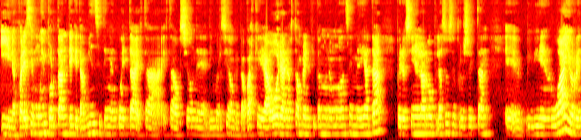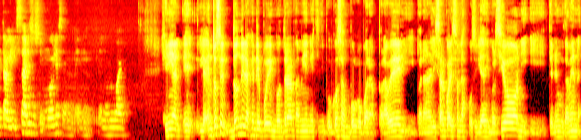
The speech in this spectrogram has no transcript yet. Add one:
y nos parece muy importante que también se tenga en cuenta esta, esta opción de, inversión, que capaz que ahora no están planificando una mudanza inmediata, pero sí en el largo plazo se proyectan eh, vivir en Uruguay o rentabilizar esos inmuebles en- en Uruguay. Genial. Eh, entonces, ¿dónde la gente puede encontrar también este tipo de cosas un poco para, para ver y para analizar cuáles son las posibilidades de inversión y, y tener también...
